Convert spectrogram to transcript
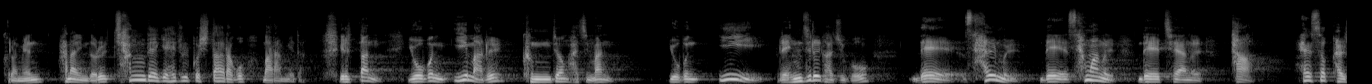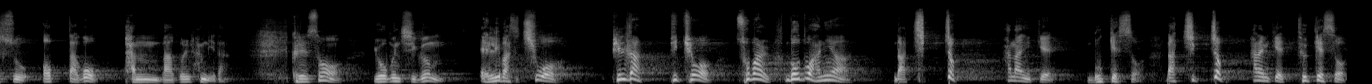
그러면 하나님 너를 창대하게 해줄 것이다 라고 말합니다. 일단 욥은 이 말을 긍정하지만 욥은 이 렌즈를 가지고 내 삶을, 내 상황을, 내 재앙을 다 해석할 수 없다고 반박을 합니다. 그래서 욥은 지금 엘리바스 치워, 빌닷 비켜, 소발 너도 아니야. 나 직접 하나님께 묻겠어. 나 직접 하나님께 듣겠어.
